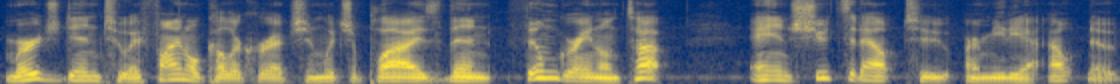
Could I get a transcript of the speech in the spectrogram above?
merged into a final color correction which applies then film grain on top and shoots it out to our media out node.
